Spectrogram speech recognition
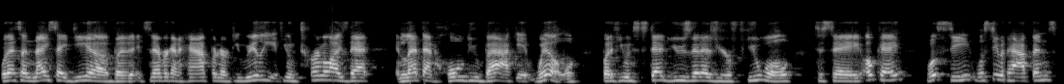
well, that's a nice idea, but it's never going to happen, or do you really, if you internalize that and let that hold you back, it will. But if you instead use it as your fuel to say, okay, we'll see. We'll see what happens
